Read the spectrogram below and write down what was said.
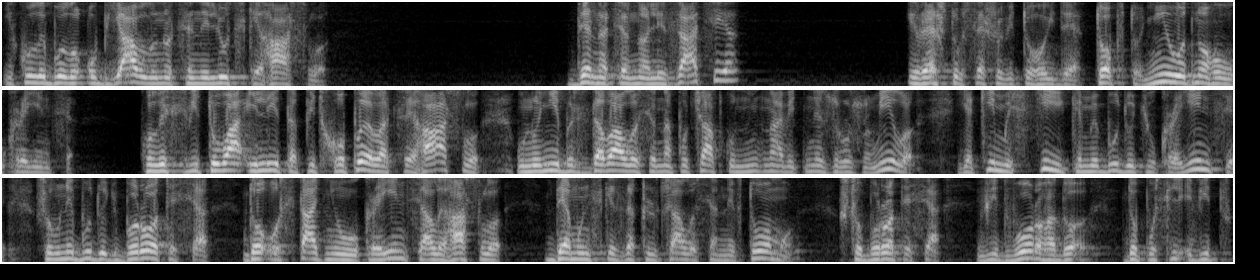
і коли було об'явлено це нелюдське гасло. Денаціоналізація і решту все, що від того йде. Тобто ні одного українця. Коли світова еліта підхопила це гасло, воно ніби здавалося на початку навіть не зрозуміло, якими стійкими будуть українці, що вони будуть боротися до останнього українця, але гасло демонське заключалося не в тому, що боротися від ворога до, до, послі, від,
